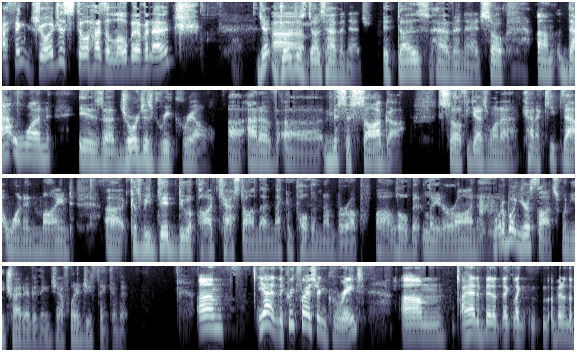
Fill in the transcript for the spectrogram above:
I think George's still has a little bit of an edge. Ge- George's Um, does have an edge. It does have an edge. So um, that one is uh, George's Greek Grill uh, out of uh, Mississauga. So if you guys want to kind of keep that one in mind, because we did do a podcast on that, and I can pull the number up uh, a little bit later on. Mhm. What about your thoughts when you tried everything, Jeff? What did you think of it? Um, yeah, the Greek fries are great. Um, I had a bit of like, like a bit of the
